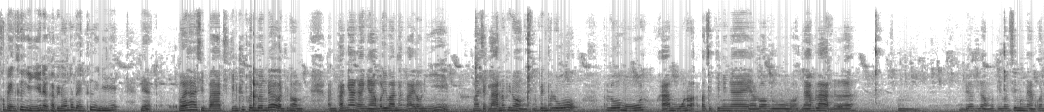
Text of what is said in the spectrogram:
เขาแบ่งครึ่งอย่างนี้นะคะพี่น้องเขาแบ่งครึ่งอย่างนี้ เนี่ยร้อยห้าสิบบาทกินคือเพลินเบิงเด้อวันพี่น้อง อันพักย่างอางามบริวารทั้งหลายเหล่านี้ มาจากร้านเนาะพี่น้อง มันเป็นพะโล้พะโล้หมู ขาหมูเนาะเราจะกินยังไงเอาลองดูเอาน้ำราดเลยอืมเดี๋ยวพี่น้องมากินบางซิมึงน้ำก่อน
